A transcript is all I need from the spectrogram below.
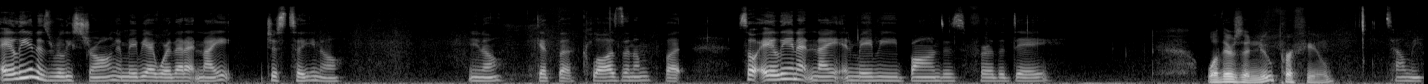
Alien is really strong, and maybe I wear that at night just to you know, you know, get the claws in them. But so Alien at night, and maybe Bonds is for the day. Well, there's a new perfume Tell me.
